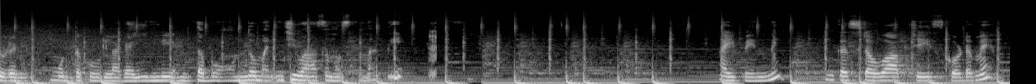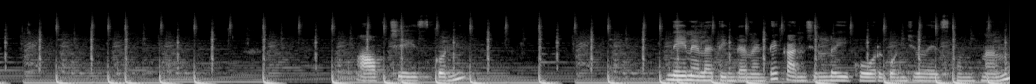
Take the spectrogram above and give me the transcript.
చూడండి ముద్ద కూరలాగా అయింది. ఎంత బాగుందో మంచి వాసన వస్తుంది అయిపోయింది. ఇంకా స్టవ్ ఆఫ్ చేసుకోవడమే. ఆఫ్ చేసుకొని నేను ఎలా తింటానంటే కంచెంలో ఈ కూర కొంచెం వేసుకుంటున్నాను.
